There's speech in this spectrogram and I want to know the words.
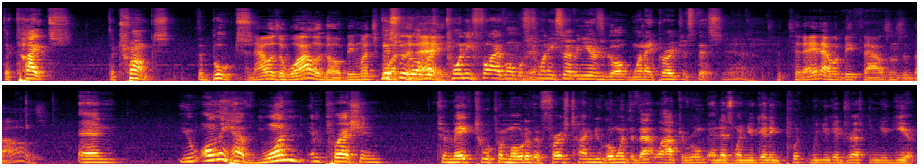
the tights, the trunks, the boots. And that was a while ago. It'd be much more This was today. over twenty-five, almost Yeah. twenty-seven years ago when I purchased this. yeah. Today, that would be thousands of dollars. and you only have one impression to make to a promoter the first time you go into that locker room, and that's when you're getting put when you get dressed in your gear.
